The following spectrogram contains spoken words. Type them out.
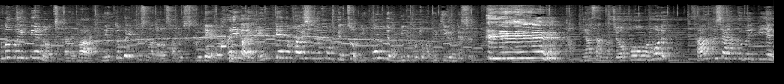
この VPN を使えば Netflix などのサブスクで海外限定の配信のコンテンツを日本でも見ることができるんです。えー、皆さんの情報を守るサーフシャーク VPN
